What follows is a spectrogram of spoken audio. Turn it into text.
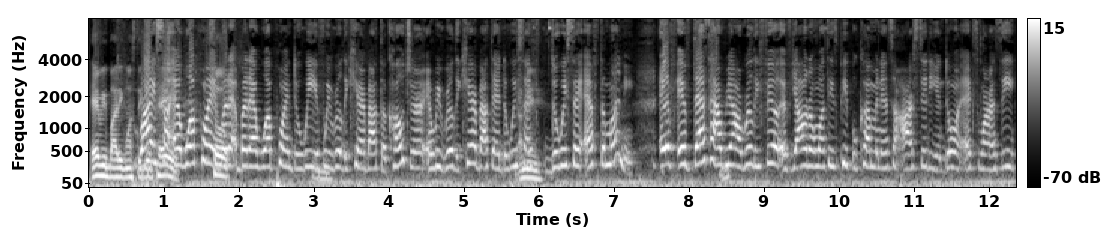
Everybody wants to Right. get So at what point? So- but, at, but at what point do we, if we really care about the culture and we really care about that, do we say mean- do we say f the money? If if that's how y'all really feel, if y'all don't want these people coming into our city and doing X, Y, and Z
